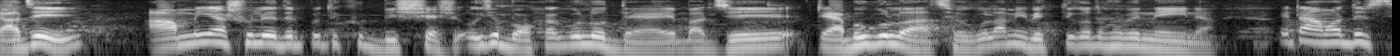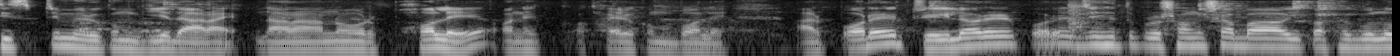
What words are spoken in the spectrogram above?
কাজেই আমি আসলে এদের প্রতি খুব বিশ্বাসী। ওই যে বকাগুলো দেয় বা যে ট্যাবুগুলো আছে, ওগুলো আমি ব্যক্তিগতভাবে নেই না। এটা আমাদের সিস্টেম এরকম গিয়ে দাঁড়ায়, দাঁড়ানোর ফলে অনেক কথা এরকম বলে। আর পরে ট্রেইলারের পরে যেহেতু প্রশংসা বা ওই কথাগুলো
